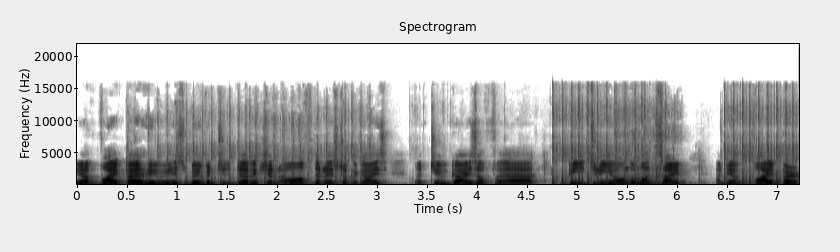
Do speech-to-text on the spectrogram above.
We have Viper who is moving to the direction of the rest of the guys. The two guys of uh, B3 on the one side. And we have Viper.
